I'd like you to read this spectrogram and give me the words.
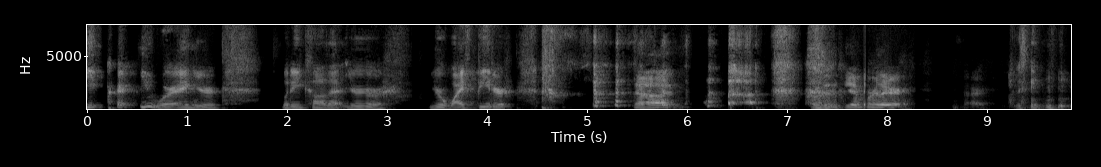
you, are you wearing your what do you call that? Your your wife beater? no, I went to the gym earlier. Sorry.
